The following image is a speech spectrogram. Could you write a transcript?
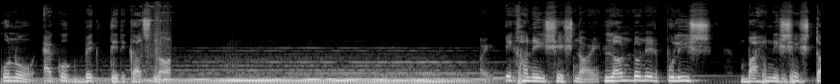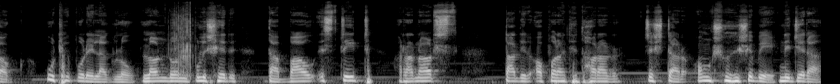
কোনো একক ব্যক্তির কাজ নয়। এখানেই শেষ নয়। লন্ডনের পুলিশ বাহিনী শেষতক উঠে পড়ে লাগল। লন্ডন পুলিশের দ্য বাউ স্ট্রিট রানার্স তাদের অপরাধী ধরার চেষ্টার অংশ হিসেবে নিজেরা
